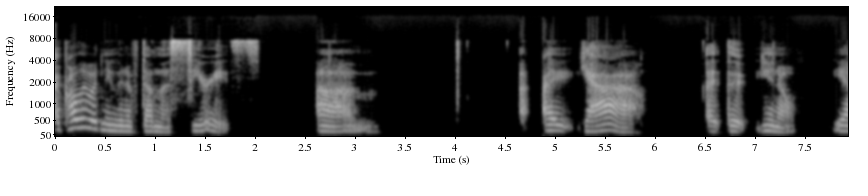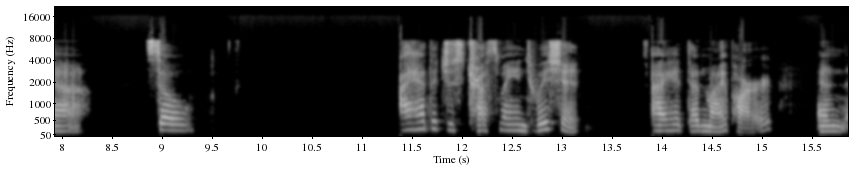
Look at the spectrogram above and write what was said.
I probably wouldn't even have done this series. Um, I, yeah, I, the, you know, yeah. So I had to just trust my intuition. I had done my part and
